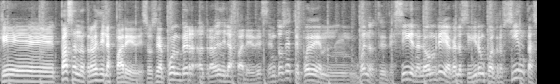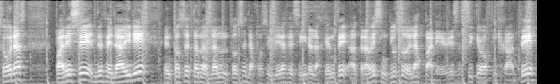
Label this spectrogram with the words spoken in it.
que pasan a través de las paredes, o sea, pueden ver a través de las paredes. Entonces te pueden, bueno, te, siguen al hombre y acá lo siguieron 400 horas, parece, desde el aire. Entonces están hablando entonces las posibilidades de seguir a la gente a través incluso de las paredes. Así que vos fijate.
